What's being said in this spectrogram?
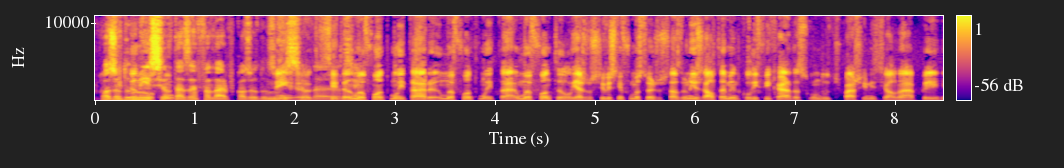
Por causa do míssil, estás a falar, por causa do sim, míssil. Da... Cita uma fonte militar, uma fonte militar, uma fonte, aliás, do Serviço de Informações dos Estados Unidos altamente qualificada, segundo o despacho inicial da AP,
